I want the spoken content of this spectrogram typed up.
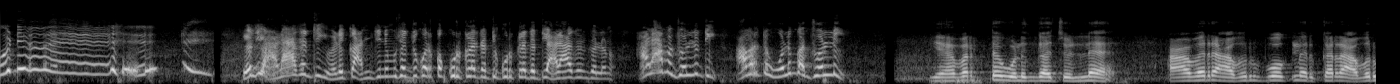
ஊட்டுப்பு ஏடி அழாதட்டி இவளுக்கு அஞ்சு நிமிஷத்துக்கு ஒருக்க குறுக்கல தட்டி குறுக்கல தட்டி அழாதன்னு சொல்லணும். அழாம சொல்லுட்டி அவர்கிட்ட ஒழுங்கா சொல்லு. எவர்கிட்ட ஒழுங்கா சொல்ல? அவர் அவர் போக்கில் இருக்கார் அவர்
